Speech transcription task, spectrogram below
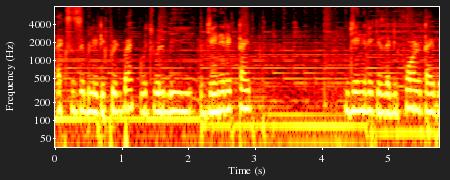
accessibility feedback which will be generic type. Generic is the default type.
